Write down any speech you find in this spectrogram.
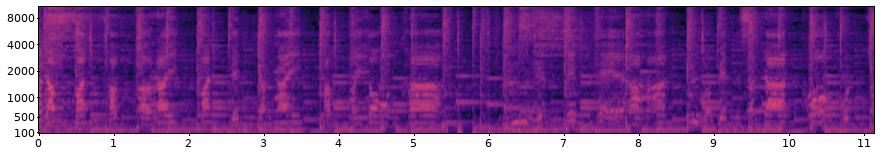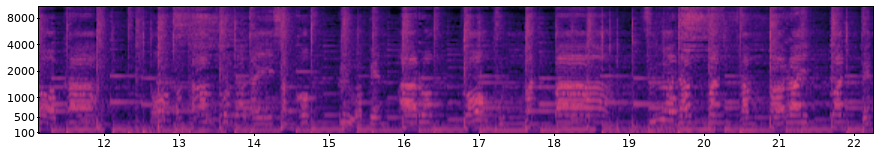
อดำมันทำอะไร มันเป็นยังไงทำไมต้องฆ่า หรือเห็นเป็นแค่อาหาร หรือว่าเป็นสันดานของคนชอบฆ่าตอบคำถามคนในสังคม หรือว่าเป็นอารมณ์ของคุณมันบ้า เสือดำมันทำอะไร มันเป็น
